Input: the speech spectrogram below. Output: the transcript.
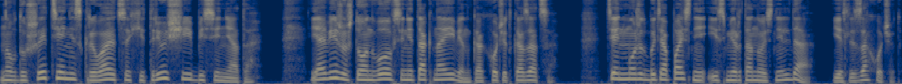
Но в душе тени скрываются хитрющие бесенята. Я вижу, что он вовсе не так наивен, как хочет казаться. Тень может быть опаснее и смертоноснее льда, если захочет.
